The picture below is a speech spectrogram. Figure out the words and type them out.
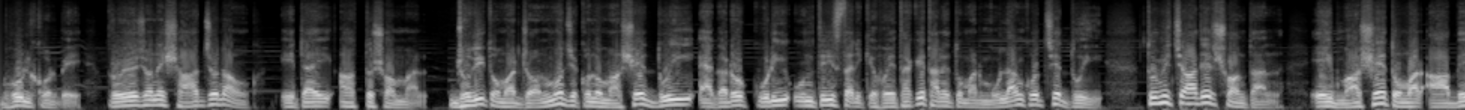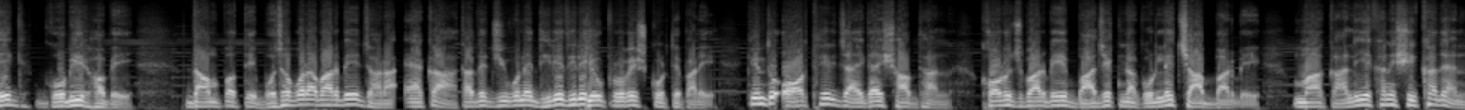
ভুল করবে। প্রয়োজনে সাহায্য নাও, এটাই আত্মসম্মান। যদি তোমার জন্ম যে কোনো মাসে দুই, এগারো, কুড়ি, উনত্রিশ তারিখে হয়ে থাকে, তাহলে তোমার মূলাঙ্ক হচ্ছে দুই। তুমি চাঁদের সন্তান, এই মাসে তোমার আবেগ গভীর হবে। দাম্পত্যে বোঝাপড়া বাড়বে যারা একা তাদের জীবনে ধীরে ধীরে কেউ প্রবেশ করতে পারে। কিন্তু অর্থের জায়গায় সাবধান। খরচ বাড়বে, বাজেট না করলে চাপ বাড়বে। মা কালী এখানে শিক্ষা দেন,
